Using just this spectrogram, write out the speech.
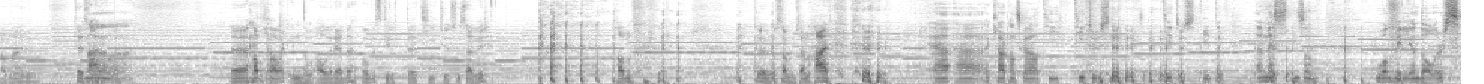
Han er nei, nei, nei, nei. Eh, han har vært innom allerede og bestilt eh, 10 000 sauer. Han prøver å samle seg en hær. Ja, ja, det er klart han skal ha 10 10 000. 10 000. Det er nesten sånn one million dollars.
